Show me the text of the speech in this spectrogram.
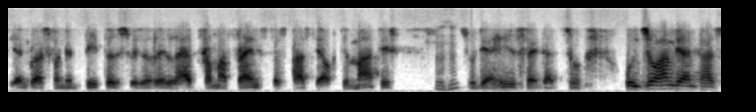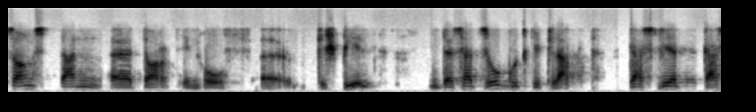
irgendwas von den Beatles with a little help from our friends, das passt ja auch thematisch mhm. zu der Hilfe dazu. Und so haben wir ein paar Songs dann äh, dort in Hof äh, gespielt. Und das hat so gut geklappt, dass wir das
